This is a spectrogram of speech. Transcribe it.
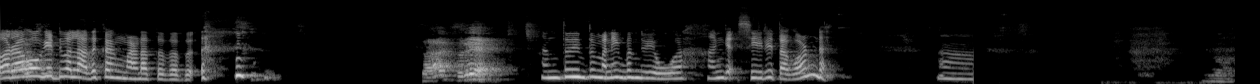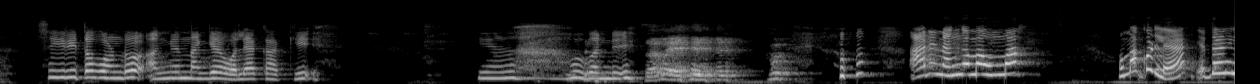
ಹೊರಗೆ ಹೋಗಿದ್ವಲ್ಲ ಅದಕ್ಕೆ ಹಂಗೆ ಮಾಡತ್ತದ ಅದು. ಅಂತೂ ಇಂತೂ ಮನೆಗೆ ಬಂದ್ವಿ ಅವ್ವ. ಹಂಗೆ ಸೀರೆ ತಗೊಂಡು ಸೀರೆ ತಗೊಂಡು ಹಂಗಿಂದ ಹಂಗೆ ಒಲ್ಯಾಕ್ ಹಾಕಿ ಬಂದ್ವಿ. ಆರೆ ನಂಗಮ್ಮ ಉಮ್ಮ. ಉಮ್ಮ ಕೊಡ್ಲೆ? ಎದ್ದಾಳಿ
